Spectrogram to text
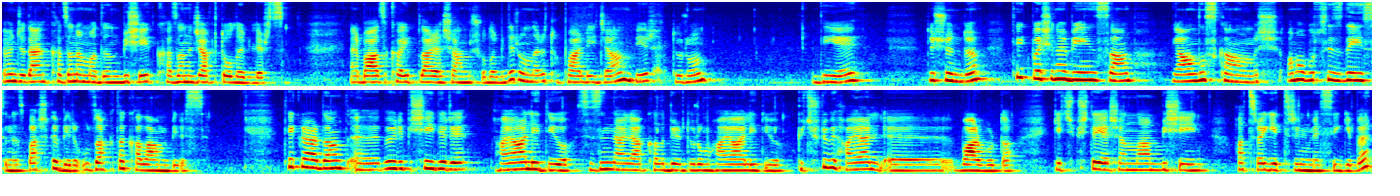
önceden kazanamadığın bir şeyi kazanacak da olabilirsin. Yani bazı kayıplar yaşanmış olabilir. Onları toparlayacağın bir durum diye düşündüm. Tek başına bir insan yalnız kalmış ama bu siz değilsiniz. Başka biri, uzakta kalan birisi. Tekrardan e, böyle bir şeyleri hayal ediyor. Sizinle alakalı bir durum hayal ediyor. Güçlü bir hayal e, var burada. Geçmişte yaşanılan bir şeyin hatıra getirilmesi gibi.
